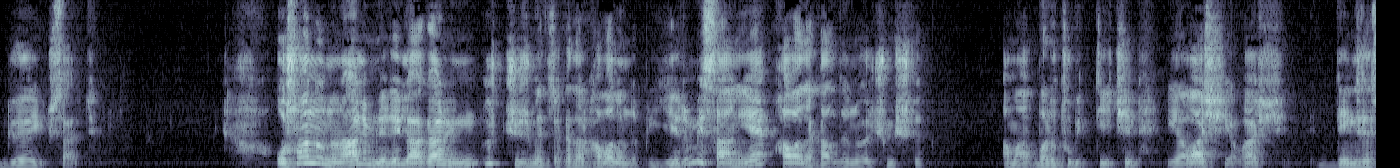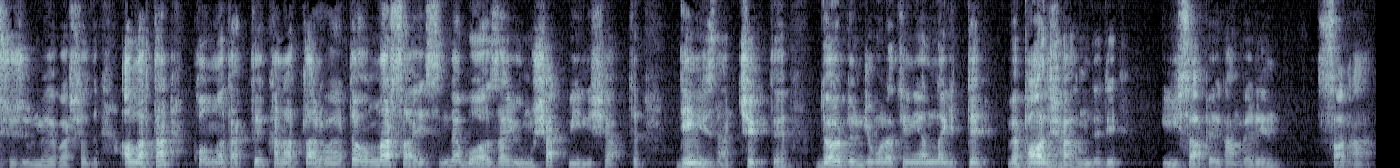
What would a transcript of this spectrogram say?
göğe yükseldi. Osmanlı'nın alimleri Lagari'nin 300 metre kadar havalanıp 20 saniye havada kaldığını ölçmüştü. Ama barutu bittiği için yavaş yavaş denize süzülmeye başladı. Allah'tan koluna taktığı kanatlar vardı. Onlar sayesinde boğaza yumuşak bir iniş yaptı. Denizden çıktı. Dördüncü Murat'ın yanına gitti ve padişahım dedi. İsa peygamberin sana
